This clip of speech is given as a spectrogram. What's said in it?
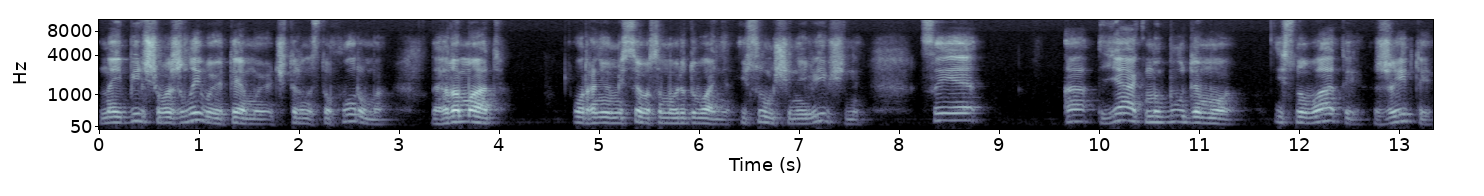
найбільш важливою темою 14-го форуму громад органів місцевого самоврядування і Сумщини, і Львівщини, це а як ми будемо існувати, жити,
